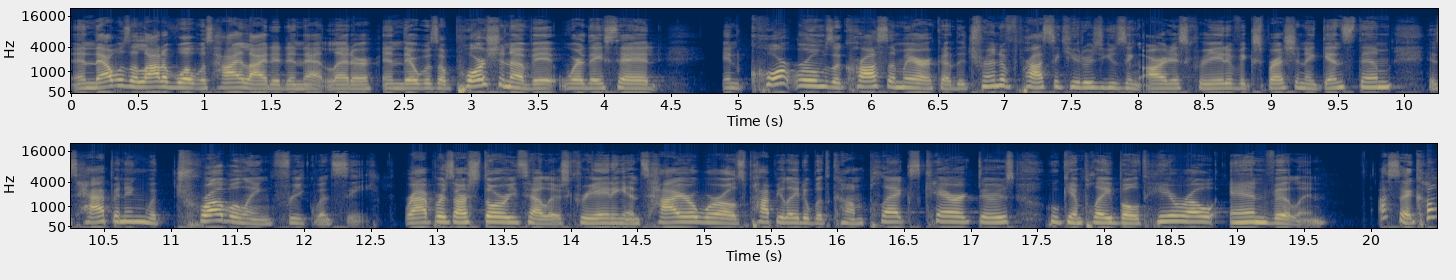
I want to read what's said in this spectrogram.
And that was a lot of what was highlighted in that letter. And there was a portion of it where they said, in courtrooms across America, the trend of prosecutors using artists' creative expression against them is happening with troubling frequency. Rappers are storytellers, creating entire worlds populated with complex characters who can play both hero and villain. I said, come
